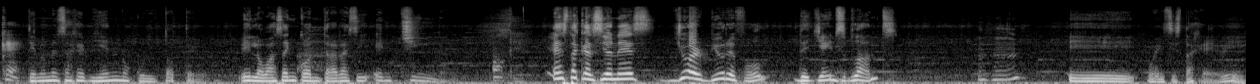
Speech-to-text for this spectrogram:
¿Qué? Tiene un mensaje bien ocultote. Y lo vas a encontrar así en chinga. Ok. Esta canción es You're Beautiful de James Blunt. Y, güey, sí está heavy.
